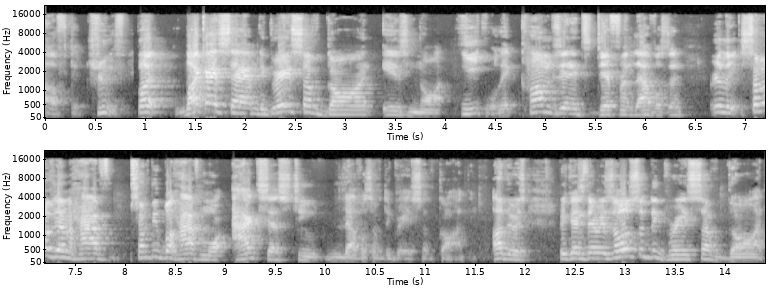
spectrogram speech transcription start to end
of the truth. But like I said, the grace of God is not equal. It comes in its different levels. And really some of them have some people have more access to levels of the grace of God than others because there is also the grace of God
